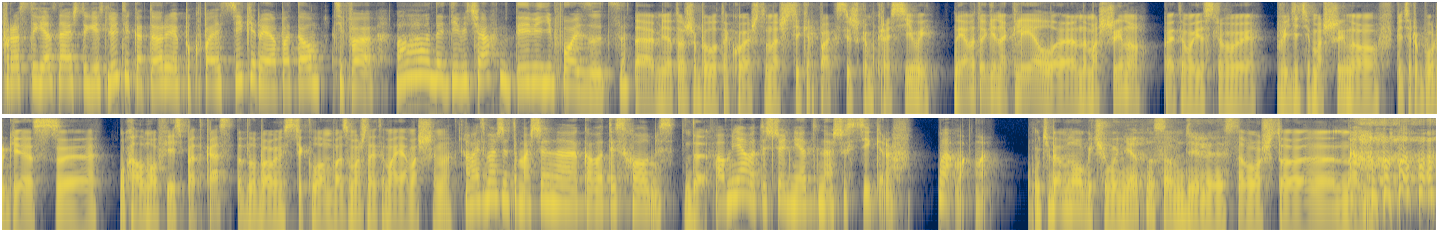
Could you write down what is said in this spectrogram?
Просто я знаю, что есть люди, которые покупают стикеры, а потом типа, а, на девичах ими не пользуются. Да, у меня тоже было такое, что наш стикер-пак слишком красивый. Но я в итоге наклеил э, на машину, поэтому если вы увидите машину в Петербурге с... э, у холмов есть подкаст под лобовым стеклом, возможно, это моя машина. А возможно, это машина кого-то из Холмис. Да. А у меня вот еще нет наших стикеров. Ма-ма-ма. У тебя много чего нет, на самом деле, из того, что э, нам,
